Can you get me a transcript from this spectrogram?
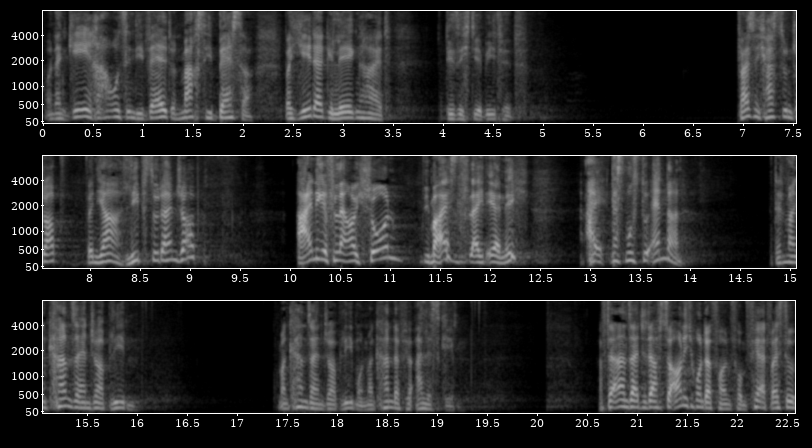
Und dann geh raus in die Welt und mach sie besser bei jeder Gelegenheit, die sich dir bietet. Ich weiß nicht, hast du einen Job? Wenn ja, liebst du deinen Job? Einige von euch schon, die meisten vielleicht eher nicht. Das musst du ändern. Denn man kann seinen Job lieben. Man kann seinen Job lieben und man kann dafür alles geben. Auf der anderen Seite darfst du auch nicht runterfallen vom Pferd. Weißt du,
